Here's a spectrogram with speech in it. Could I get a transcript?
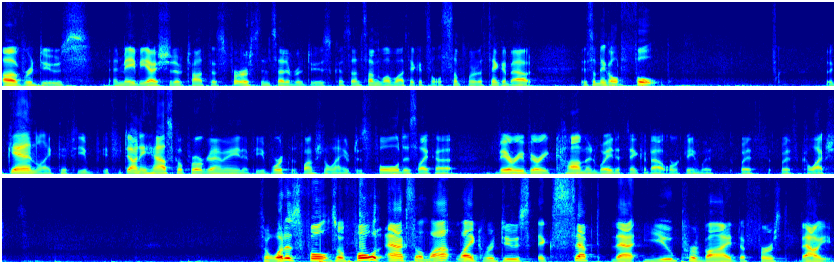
of reduce, and maybe I should have taught this first instead of reduce, because on some level I think it's a little simpler to think about, is something called fold. Again, like if you if you've done any Haskell programming, if you've worked with functional languages, fold is like a very, very common way to think about working with, with, with collections. So what is fold? So fold acts a lot like reduce, except that you provide the first value.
